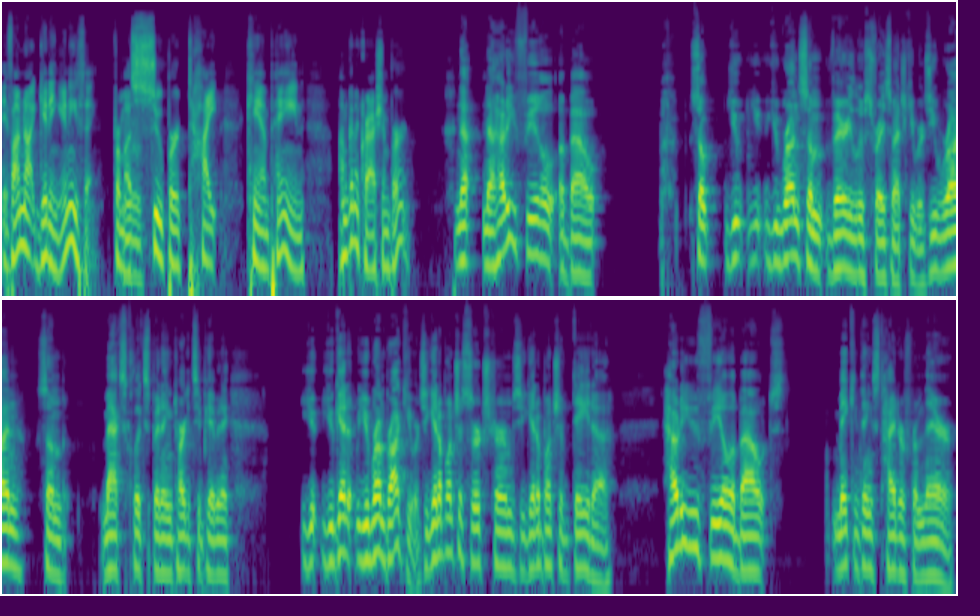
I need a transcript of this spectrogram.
if I'm not getting anything from a hmm. super tight campaign, I'm going to crash and burn. Now, now, how do you feel about? So you you you run some very loose phrase match keywords. You run some max clicks bidding, target CPA bidding. You you get you run broad keywords. You get a bunch of search terms. You get a bunch of data. How do you feel about making things tighter from there?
